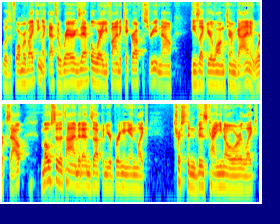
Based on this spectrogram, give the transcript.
was a former Viking, like that's a rare example where you find a kicker off the street and now he's like your long term guy and it works out. Most of the time, it ends up and you're bringing in like Tristan Vizcaino or like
